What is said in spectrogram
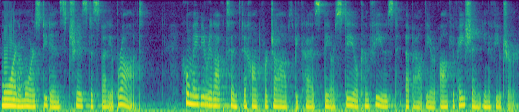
more and more students choose to study abroad, who may be reluctant to hunt for jobs because they are still confused about their occupation in the future.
